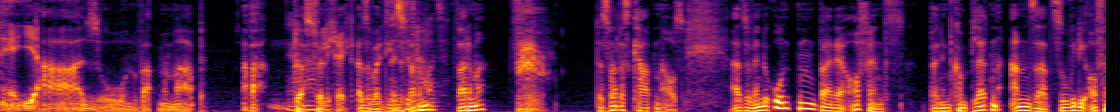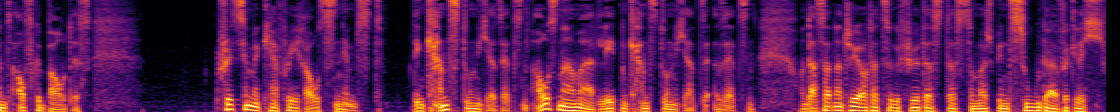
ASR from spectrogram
Ja, so, warten wir mal ab. Aber ja, du hast völlig recht. Also weil dieses, warte mal, warte mal. Das war das Kartenhaus. Also wenn du unten bei der Offense, bei dem kompletten Ansatz, so wie die Offense aufgebaut ist, Christian McCaffrey rausnimmst, den kannst du nicht ersetzen. Ausnahmeathleten kannst du nicht ersetzen. Und das hat natürlich auch dazu geführt, dass, dass zum Beispiel ein Sue da wirklich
